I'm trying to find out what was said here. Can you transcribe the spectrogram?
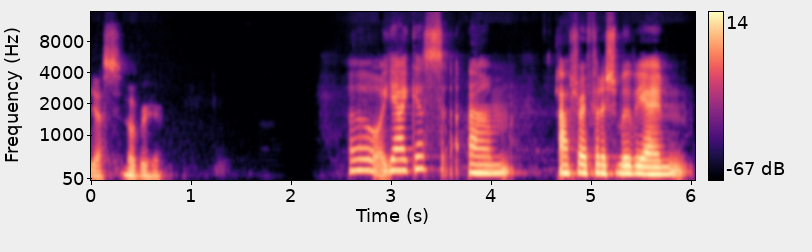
Yes, over here. Oh yeah, I guess um, after I finish a movie, I'm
